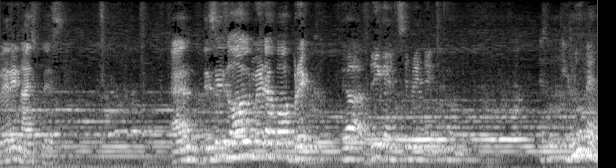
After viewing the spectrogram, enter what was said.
Very nice place. And this is all made up of brick. yeah big and cemented igloo कहते हैं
